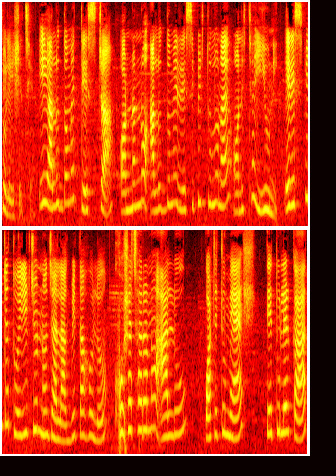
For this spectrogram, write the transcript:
চলে এসেছে। এই আলুর দমের টেস্টটা অন্যান্য আলুর দমের রেসিপির তুলনায় অনেকটা ইউনিক এই রেসিপিটা তৈরির জন্য যা লাগবে তা হলো খোসা ছাড়ানো আলু পটেটো ম্যাশ তেঁতুলের কাত,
